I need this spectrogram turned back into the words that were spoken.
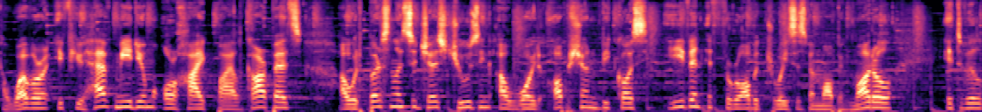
However, if you have medium or high pile carpets, I would personally suggest choosing a void option because even if the robot raises the mopping model, it will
